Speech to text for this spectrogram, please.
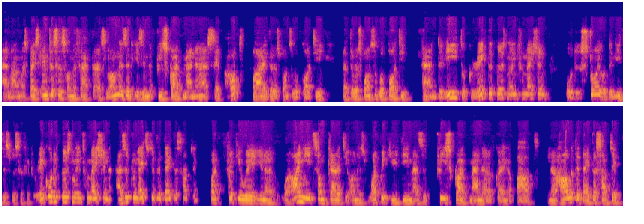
and I must place emphasis on the fact that as long as it is in the prescribed manner as set out by the responsible party, that the responsible party can delete or correct the personal information or destroy or delete a specific record of personal information as it relates to the data subject. But Frikkie where you know what I need some clarity on is what would you deem as a prescribed manner of going about, you know, how would the data subject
